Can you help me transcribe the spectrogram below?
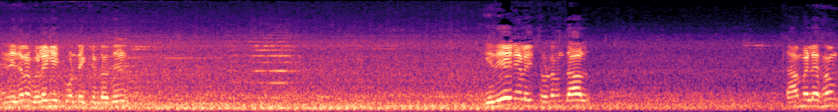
இன்றைய தினம் விளங்கிக் கொண்டிருக்கின்றது. இதே நிலை தொடர்ந்தால் தமிழகம்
